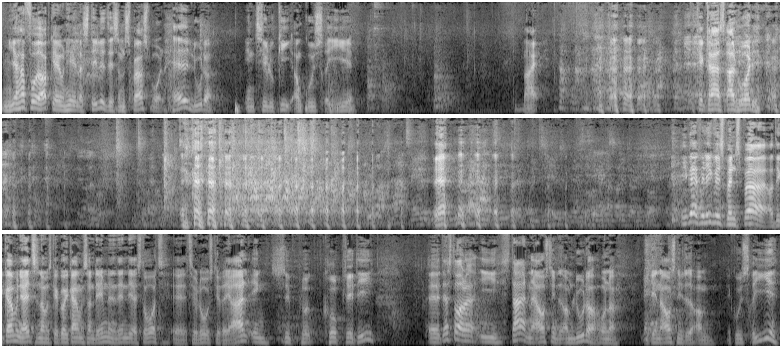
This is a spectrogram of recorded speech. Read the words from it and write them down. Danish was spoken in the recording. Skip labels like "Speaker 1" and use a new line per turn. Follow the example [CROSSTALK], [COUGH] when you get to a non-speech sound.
Jeg har fået opgaven her, eller stillet det som spørgsmål. Havde Luther en teologi om Guds rige? Nej. det kan klares ret hurtigt. [LAUGHS] ja. I hvert fald ikke, hvis man spørger, og det gør man jo altid, når man skal gå i gang med sådan et emne, den der store teologiske teologiske realencyklopædi. Øh, der står der i starten af afsnittet om Luther, under igen afsnittet om Guds rige.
